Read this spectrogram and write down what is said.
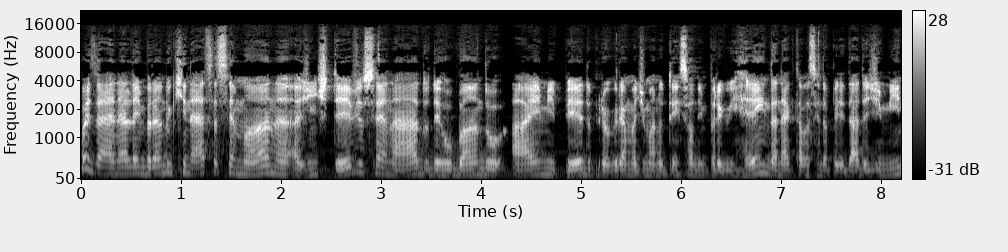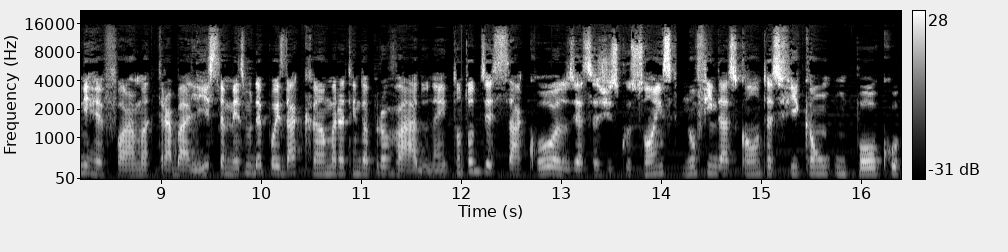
Pois é, né? Lembrando que nessa semana a gente teve o Senado derrubando a MP do Programa de Manutenção do Emprego em Renda, né? Que estava sendo apelidada de mini reforma trabalhista, mesmo depois da Câmara tendo aprovado, né? Então todos esses acordos e essas discussões, no fim das contas, ficam um pouco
